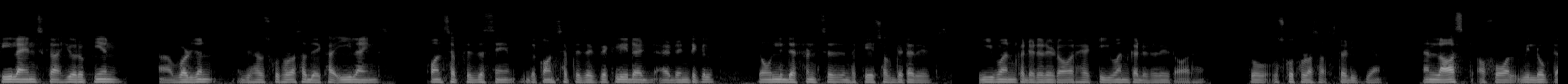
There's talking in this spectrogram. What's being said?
T lines کا یورپین ورژن جو ہے اس کو تھوڑا سا دیکھا E lines concept is the same the concept is exactly identical the only exactly is in the case of data rates E one کا ڈیٹا ریٹ اور ہے ٹی ون کا ڈیٹا ریٹ اور ہے تو اس کو تھوڑا سا اسٹڈی کیا and last of all we look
